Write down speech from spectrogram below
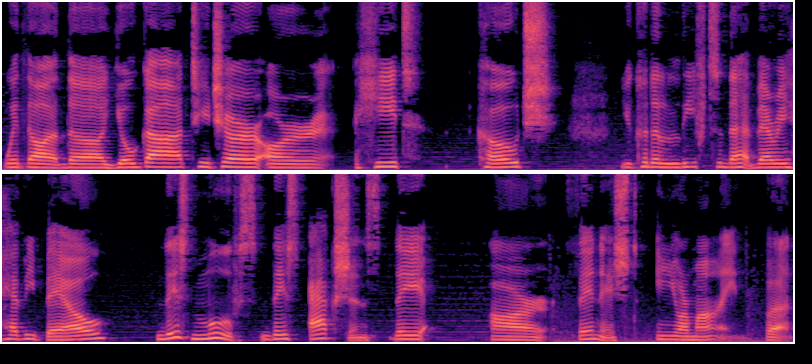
with the, the yoga teacher or HIIT coach you could lift that very heavy bell. These moves these actions they are finished in your mind but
